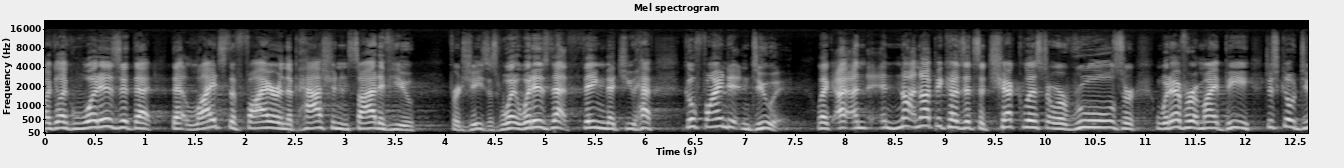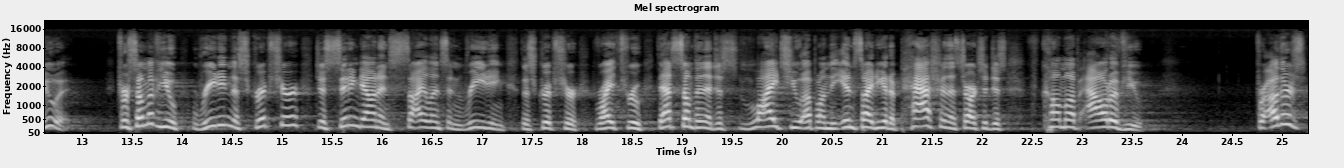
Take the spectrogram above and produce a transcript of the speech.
Like, like what is it that, that lights the fire and the passion inside of you for Jesus? What, what is that thing that you have? Go find it and do it. Like, and, and not, not because it's a checklist or rules or whatever it might be, just go do it. For some of you, reading the scripture, just sitting down in silence and reading the scripture right through, that's something that just lights you up on the inside. You get a passion that starts to just come up out of you. For others,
